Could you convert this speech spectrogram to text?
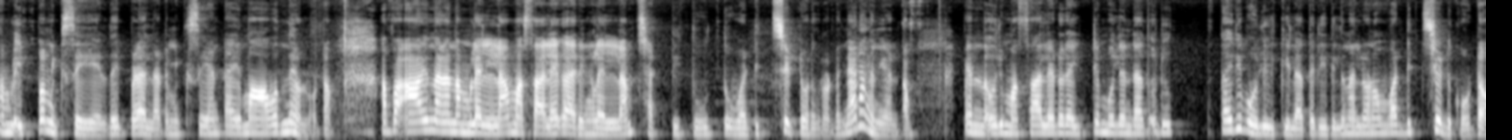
നമ്മൾ ഇപ്പം മിക്സ് ചെയ്യരുത്. ഇപ്പോഴല്ലാട്ടോ മിക്സ് ചെയ്യാൻ ടൈം ആവുന്നേ ഉള്ളൂ കേട്ടോ. അപ്പോൾ ആദ്യം തന്നെ നമ്മളെല്ലാം മസാല കാര്യങ്ങളെല്ലാം ചട്ടി തൂത്ത് വടിച്ചിട്ട് കൊടുക്കണം ഞാൻ അങ്ങനെയാണ് കേട്ടോ. ഇപ്പം എന്താ ഒരു മസാലയുടെ ഒരു ഐറ്റം പോലും എന്റെ ഒരു തരി പോലും ഇരിക്കില്ലാത്ത രീതിയിൽ നല്ലോണം വടിച്ചെടുക്കും കേട്ടോ.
